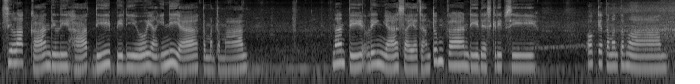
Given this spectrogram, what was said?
silakan dilihat di video yang ini ya, teman-teman. Nanti linknya saya cantumkan di deskripsi. Oke, teman-teman.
